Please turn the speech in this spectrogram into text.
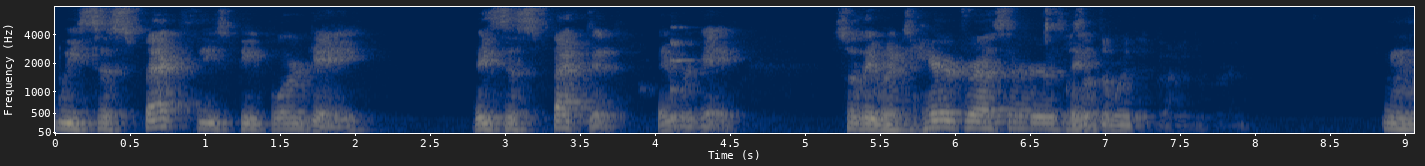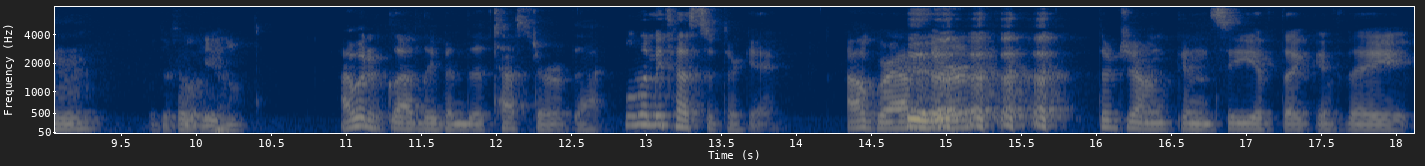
we suspect these people are gay. They suspected they were gay. So they went to hairdressers. Was They, that the way they buttered the hmm bread? With their So- cookie? I would have gladly been the tester of that. Well, let me test if they're gay. I'll grab their their junk and see if they if they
